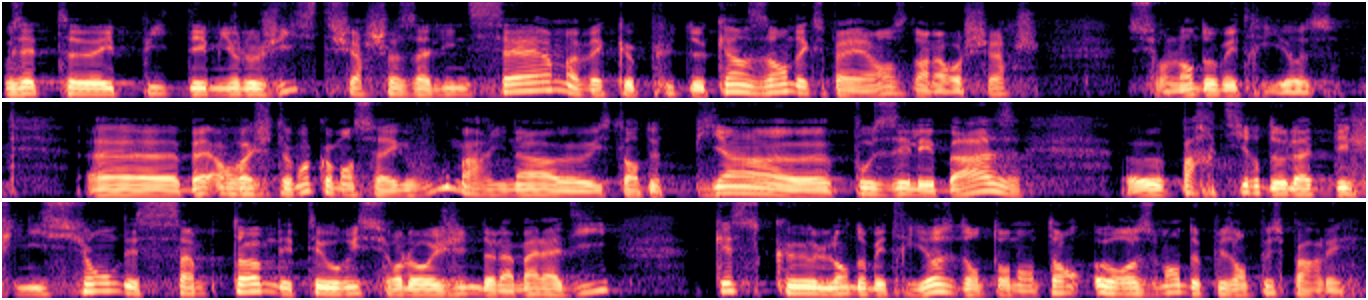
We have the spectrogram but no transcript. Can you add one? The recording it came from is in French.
Vous êtes euh, épidémiologiste, chercheuse à l'INSERM, avec plus de 15 ans d'expérience dans la recherche sur l'endométriose. Euh, ben, on va justement commencer avec vous, Marina, euh, histoire de bien euh, poser les bases, partir de la définition des symptômes, des théories sur l'origine de la maladie. Qu'est-ce que l'endométriose dont on entend heureusement de plus en plus parler?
